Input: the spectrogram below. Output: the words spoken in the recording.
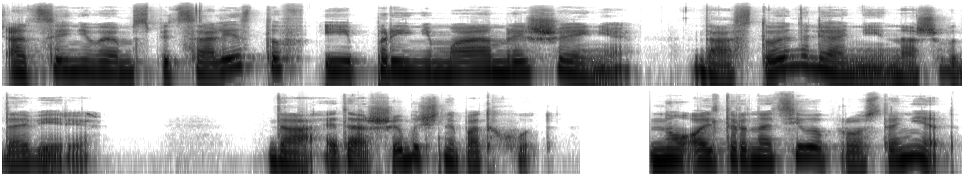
оцениваем специалистов и принимаем решения, достойны ли они нашего доверия. Да, это ошибочный подход. Но альтернативы просто нет.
